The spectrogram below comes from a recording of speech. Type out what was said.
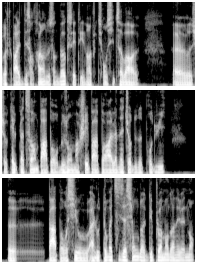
vois, je te parlais de Decentraland, de Sandbox, ça a été une réflexion aussi de savoir euh, sur quelle plateforme par rapport aux besoins au marché, par rapport à la nature de notre produit, euh, par rapport aussi à l'automatisation d'un déploiement d'un événement.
